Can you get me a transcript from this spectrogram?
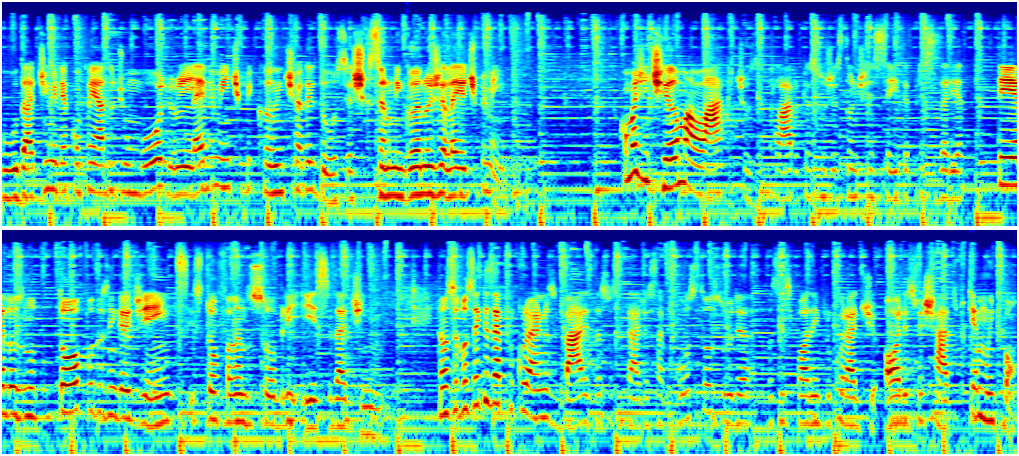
o, o dadinho ele é acompanhado de um molho levemente picante e agridoce. Acho que se eu não me engano, geleia de pimenta. Como a gente ama lácteos, claro que a sugestão de receita precisaria tê-los no topo dos ingredientes, estou falando sobre esse dadinho. Então, se você quiser procurar nos bares da sua cidade essa gostosura, vocês podem procurar de olhos fechados, porque é muito bom.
